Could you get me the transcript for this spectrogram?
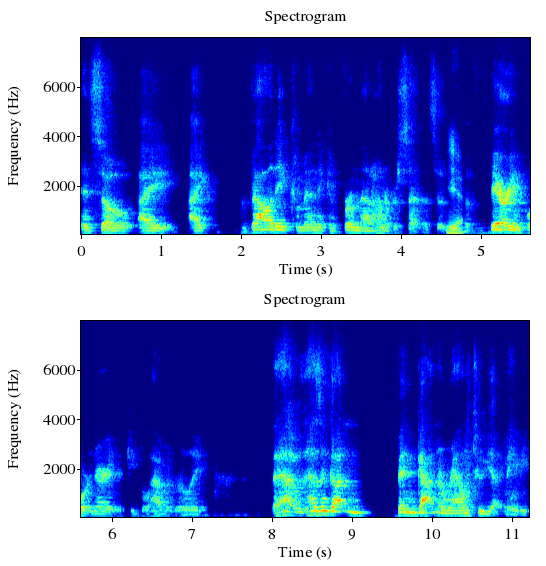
And so I, I validate, commend, and confirm that 100%. That's a, Yeah. a very important area that people haven't really, that hasn't gotten, been gotten around to yet, maybe.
